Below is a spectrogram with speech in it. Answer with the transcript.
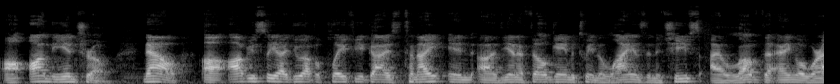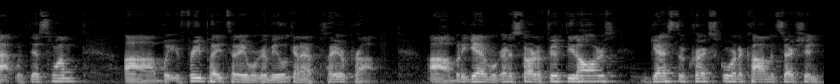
uh, on the intro. Now, uh, obviously, I do have a play for you guys tonight in uh, the NFL game between the Lions and the Chiefs. I love the angle we're at with this one. Uh, but your free play today, we're going to be looking at a player prop. Uh, but again, we're going to start at $50. Guess the correct score in the comment section.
